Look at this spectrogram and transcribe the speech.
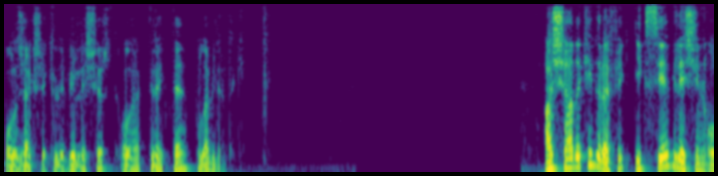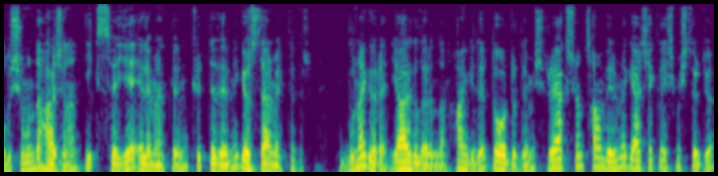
olacak şekilde birleşir olarak direkt de bulabilirdik. Aşağıdaki grafik X-Y bileşiğinin oluşumunda harcanan X ve Y elementlerinin kütlelerini göstermektedir. Buna göre yargılarından hangileri doğrudur demiş. Reaksiyon tam verimle gerçekleşmiştir diyor.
